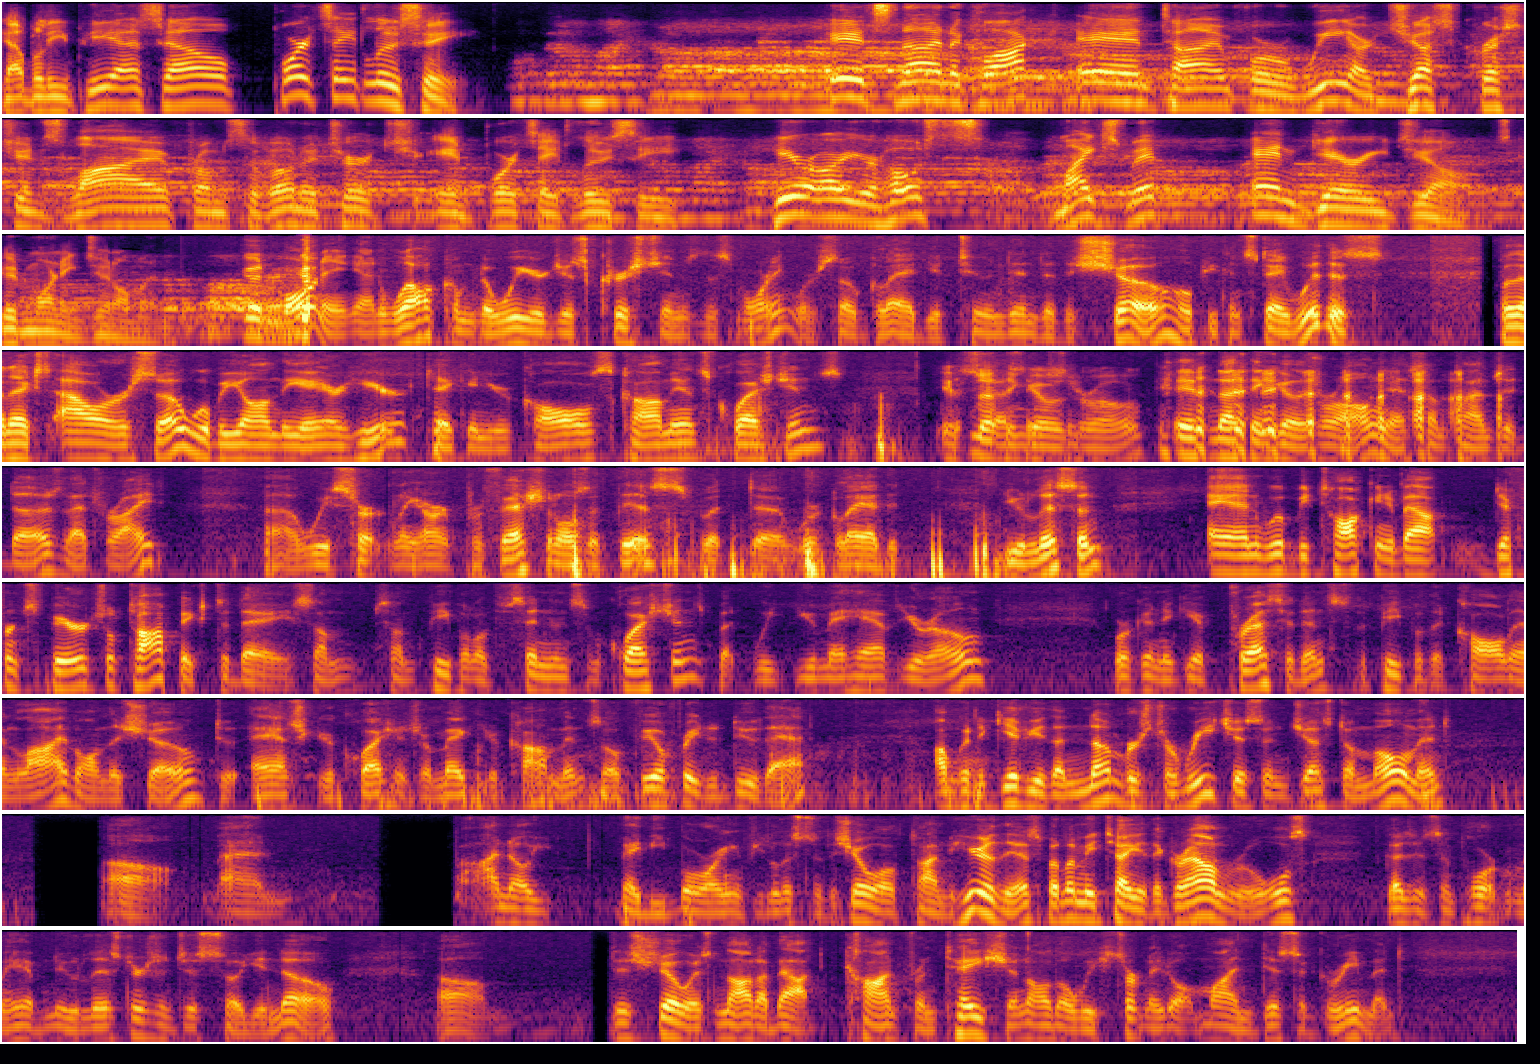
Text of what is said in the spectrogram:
WPSL, Port St. Lucie. It's 9 o'clock and time for We Are Just Christians live from Savona Church in Port St. Lucie. Here are your hosts, Mike Schmidt and Gary Jones. Good morning, gentlemen. Good morning and welcome to We Are Just Christians this morning. We're so glad you tuned into the show. Hope you can stay with us for the next hour or so. We'll be on the air here taking your calls, comments, questions. If nothing goes wrong. if nothing goes wrong, and sometimes it does, that's right. Uh, we certainly aren't professionals at this, but uh, we're glad that you listen. And we'll be talking about different spiritual topics today. Some some people have sent in some questions, but we, you may have your own. We're going to give precedence to the people that call in live on the show to ask your questions or make your comments, so feel free to do that. I'm going to give you the numbers to reach us in just a moment. Uh, and I know it may be boring if you listen to the show all the time to hear this, but let me tell you the ground rules because it's important we have new listeners, and just so you know, um, this show is not about confrontation, although we certainly don't mind disagreement.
